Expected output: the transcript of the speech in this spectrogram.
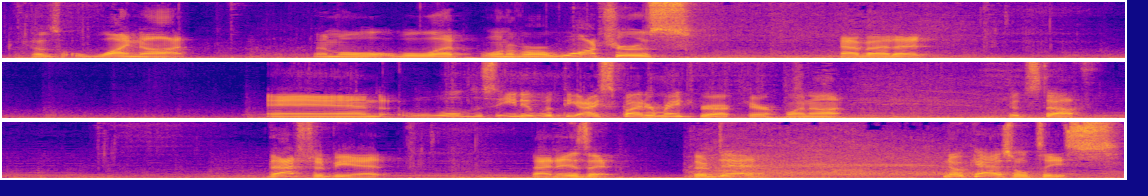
Because why not? And we'll, we'll let one of our Watchers have at it. And we'll just eat it with the Ice Spider Matriarch here. Why not? Good stuff. That should be it. That is it. They're dead. No casualties.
